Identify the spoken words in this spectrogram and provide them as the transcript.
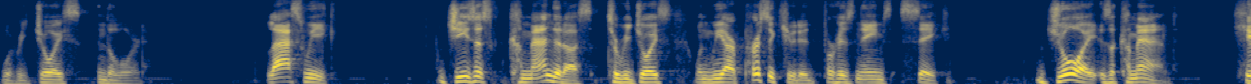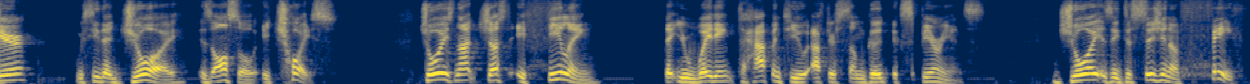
will rejoice in the Lord. Last week, Jesus commanded us to rejoice when we are persecuted for his name's sake. Joy is a command. Here, we see that joy is also a choice. Joy is not just a feeling that you're waiting to happen to you after some good experience. Joy is a decision of faith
